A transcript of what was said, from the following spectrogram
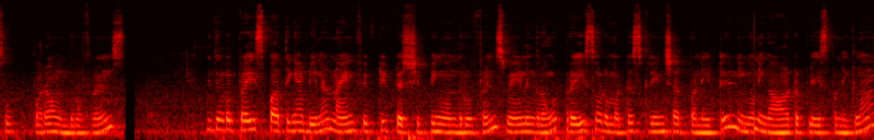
சூப்பராக வந்துடும் ஃப்ரெண்ட்ஸ் இதோட ப்ரைஸ் பார்த்தீங்க அப்படின்னா நைன் ஃபிஃப்டி ப்ளஸ் ஷிப்பிங் வந்துடும் ஃப்ரெண்ட்ஸ் வேணுங்கிறவங்க ப்ரைஸோட மட்டும் ஸ்க்ரீன்ஷாட் பண்ணிவிட்டு நீங்கள் நீங்கள் ஆர்டர் ப்ளேஸ் பண்ணிக்கலாம்.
